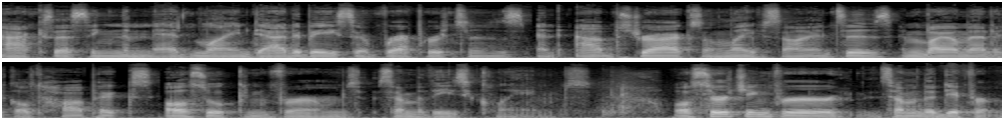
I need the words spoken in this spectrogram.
accessing the Medline database of references and abstracts on life sciences and biomedical topics, also confirms some of these claims. While searching for some of the different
